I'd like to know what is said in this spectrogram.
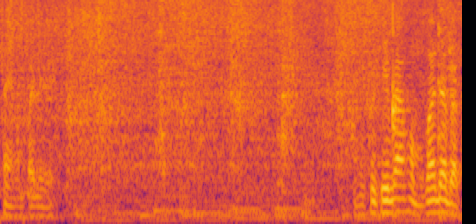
ใส่ลงไปเลยคือที่บ้าผมก็จะแบบ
